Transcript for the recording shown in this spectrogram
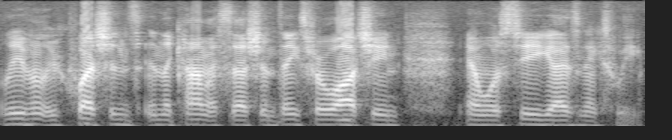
Leave your questions in the comment section. Thanks for watching, and we'll see you guys next week.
